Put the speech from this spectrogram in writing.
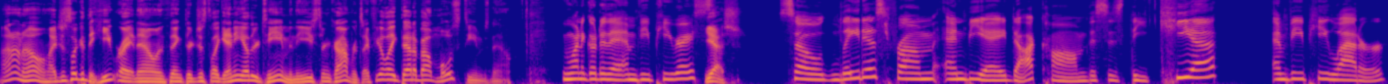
I don't know. I just look at the Heat right now and think they're just like any other team in the Eastern Conference. I feel like that about most teams now. You want to go to the MVP race? Yes. So, latest from NBA.com. This is the Kia MVP ladder.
